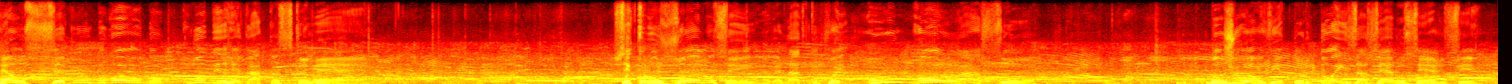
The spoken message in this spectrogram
É o segundo gol do Clube Regatas Cambé. Se cruzou, não sei. É verdade que foi um golaço do João Vitor. 2 a 0 CRC.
